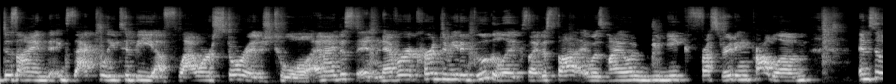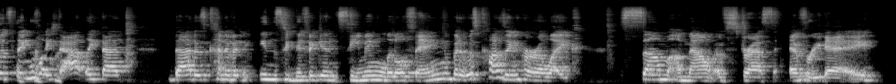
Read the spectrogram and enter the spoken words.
designed exactly to be a flour storage tool. And I just, it never occurred to me to Google it because I just thought it was my own unique, frustrating problem. And so it's things like that, like that that is kind of an insignificant seeming little thing, but it was causing her like some amount of stress every day.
